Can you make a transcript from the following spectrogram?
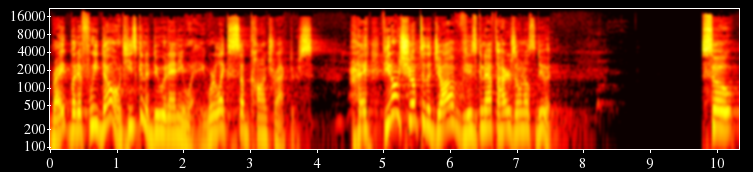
right? But if we don't, he's going to do it anyway. We're like subcontractors right? If you don't show up to the job, he's going to have to hire someone else to do it. So,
